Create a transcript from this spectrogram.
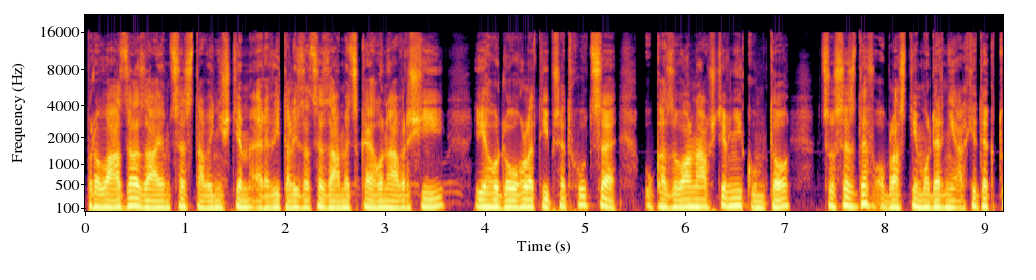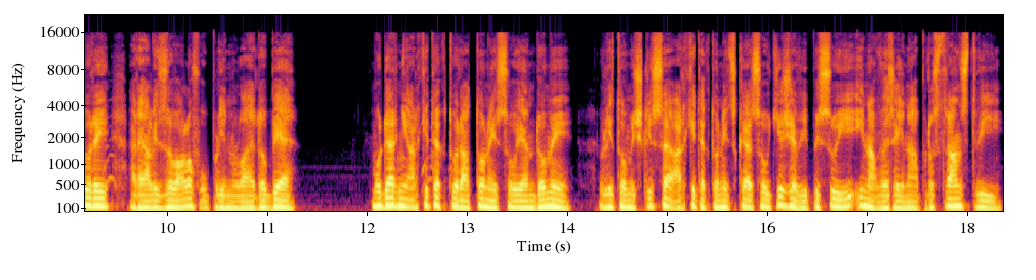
provázel zájemce staveništěm revitalizace zámeckého návrší, jeho dlouholetý předchůdce ukazoval návštěvníkům to, co se zde v oblasti moderní architektury realizovalo v uplynulé době. Moderní architektura to nejsou jen domy. V Litomyšli se architektonické soutěže vypisují i na veřejná prostranství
